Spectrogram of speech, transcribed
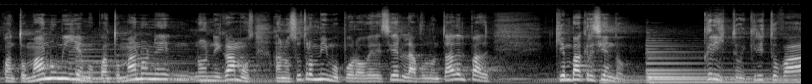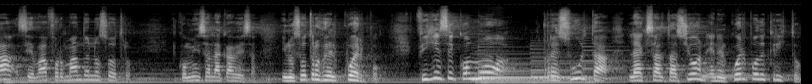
Cuanto más humillemos, cuanto más nos, negamos a nosotros mismos por obedecer la voluntad del Padre, ¿quién va creciendo? Cristo. Y Cristo se va formando en nosotros comienza la cabeza y nosotros el cuerpo. Fíjense cómo resulta la exaltación en el cuerpo de Cristo.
